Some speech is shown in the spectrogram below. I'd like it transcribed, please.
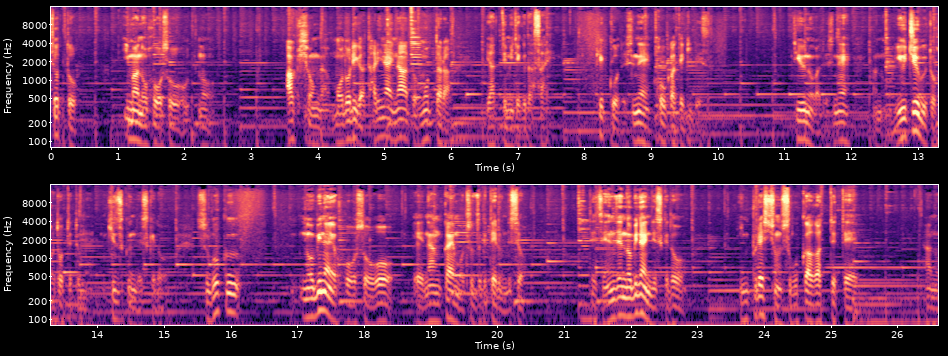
ちょっと今の放送のアクションが戻りが足りないなと思ったらやってみてください。結構ですね効果的です。っていうのがですねあの YouTube とか撮ってても気づくんですけどすごく伸びない放送を何回も続けてるんですよ。で全然伸びないんですけどインプレッションすごく上がっててあの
